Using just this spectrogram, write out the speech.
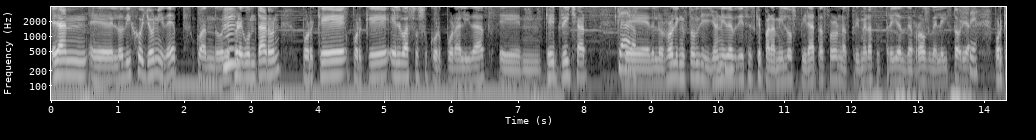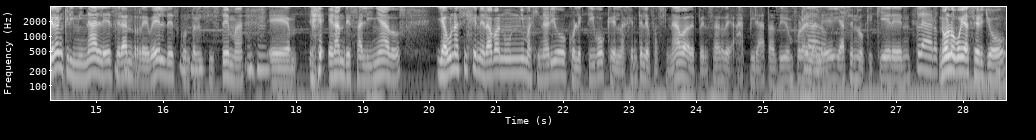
Eran, eh, lo dijo Johnny Depp cuando le Mm. preguntaron por qué, por qué él basó su corporalidad en Kate Richards Claro. de, de los Rolling Stones y Johnny Depp dice es que para mí los piratas fueron las primeras estrellas de rock de la historia Sí. porque eran criminales, eran rebeldes contra el sistema, eh, eran desaliñados y aún así generaban un imaginario colectivo que la gente le fascinaba de pensar de, ah, piratas viven fuera de la ley, hacen lo que quieren. Claro. No claro. lo voy a hacer yo,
